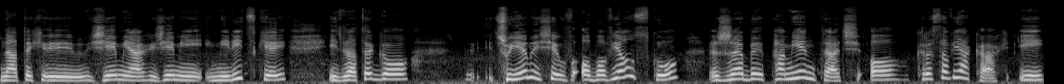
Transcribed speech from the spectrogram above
na tych y, ziemiach, ziemi milickiej. I dlatego czujemy się w obowiązku, żeby pamiętać o kresowiakach i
